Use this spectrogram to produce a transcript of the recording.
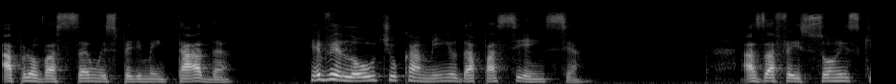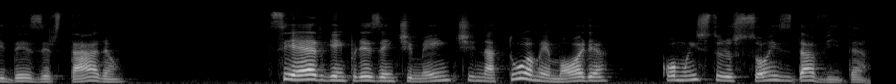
A provação experimentada revelou-te o caminho da paciência. As afeições que desertaram se erguem presentemente na tua memória como instruções da vida,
